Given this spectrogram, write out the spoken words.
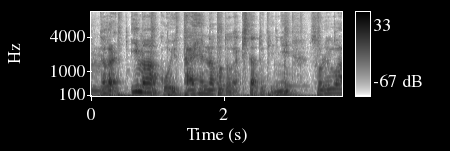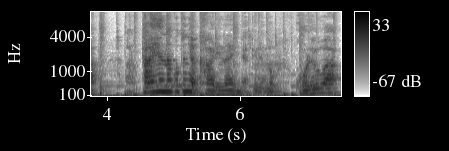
うん。だから今こういう大変なことが来た時にそれはあの大変なことには変わりないんだけれど、うん。これは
